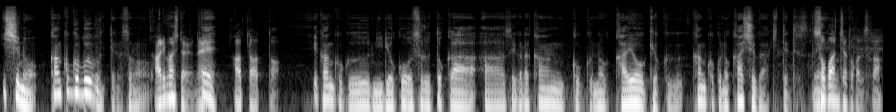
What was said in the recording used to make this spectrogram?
一種の韓国ブームっていうのはその、ありましたよね。ええあったあった。韓国に旅行するとか、あそれから韓国の歌謡曲、韓国の歌手が来てですね、そばん茶とかですか、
